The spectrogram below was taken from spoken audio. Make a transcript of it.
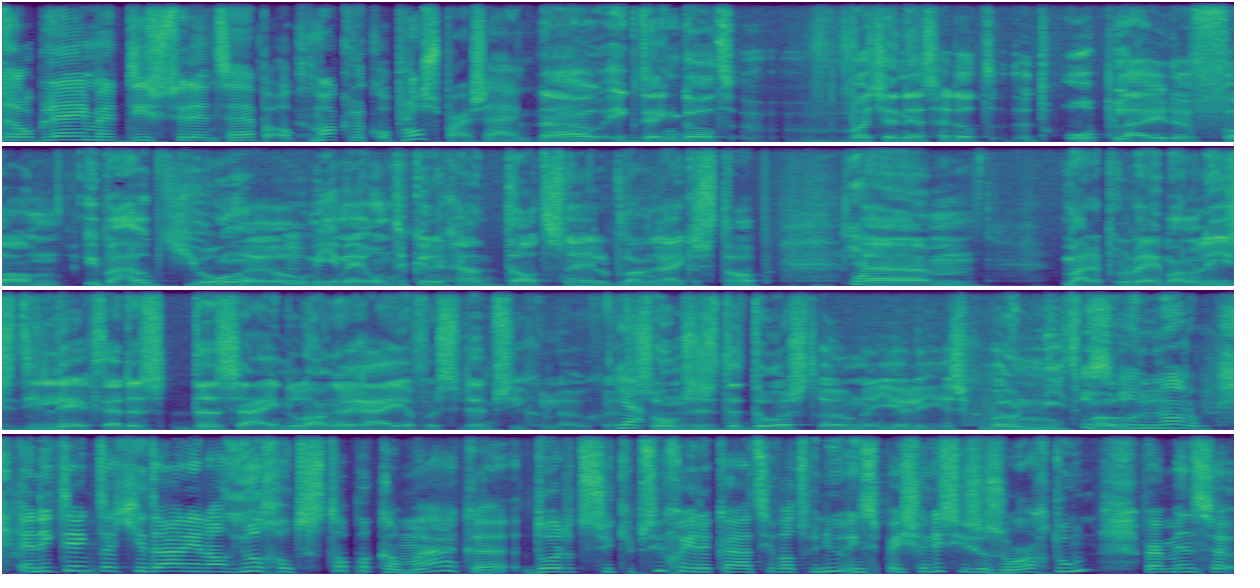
problemen die studenten hebben ook makkelijk oplosbaar zijn? Nou, ik denk dat wat jij net zei, dat het opleiden van überhaupt jongeren om hm. hiermee om te kunnen gaan, dat is een hele belangrijke stap. Ja. Ehm, maar de probleemanalyse die ligt. Hè, dus er zijn lange rijen voor studentpsychologen. Soms is de doorstroom naar jullie is gewoon niet is mogelijk. enorm. En ik denk dat je daarin al heel grote stappen kan maken... door het stukje psycho-educatie wat we nu in specialistische zorg doen... waar mensen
